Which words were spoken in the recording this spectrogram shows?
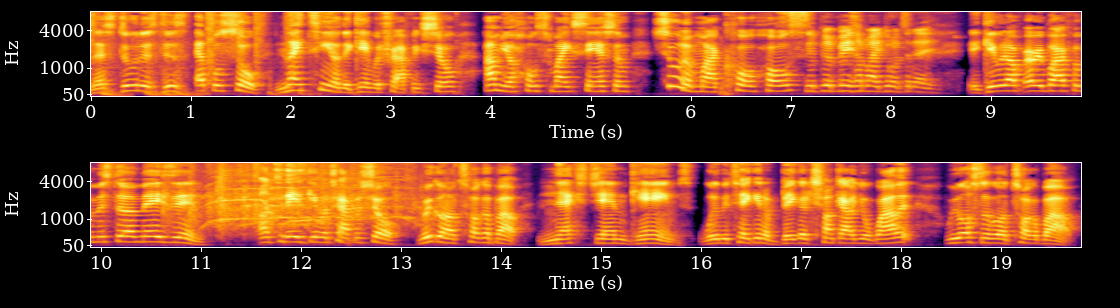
Let's do this. This is episode 19 of the Game of Traffic Show. I'm your host, Mike Sansom. Show to my co-host. Simply amazing. How you doing today? Hey, give it up, everybody, for Mr. Amazing. On today's Game of Traffic Show, we're going to talk about next gen games. Will we be taking a bigger chunk out of your wallet? We're also going to talk about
